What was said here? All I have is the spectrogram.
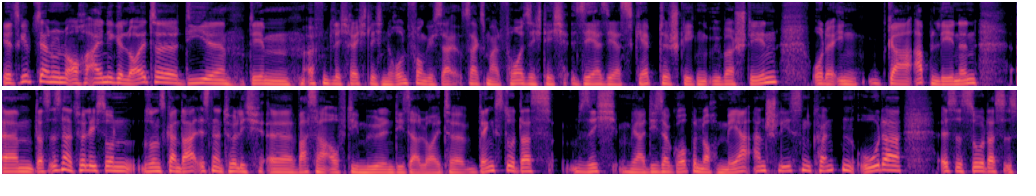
Jetzt gibt es ja nun auch einige Leute, die dem öffentlich-rechtlichen Rundfunk, ich sag, sag's mal vorsichtig, sehr, sehr skeptisch gegenüberstehen oder ihn gar ablehnen. Ähm, das ist natürlich so ein, so ein Skandal, ist natürlich äh, Wasser auf die Mühlen dieser Leute. Denkst du, dass sich ja dieser Gruppe noch mehr anschließen könnten? Oder ist es so, dass es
